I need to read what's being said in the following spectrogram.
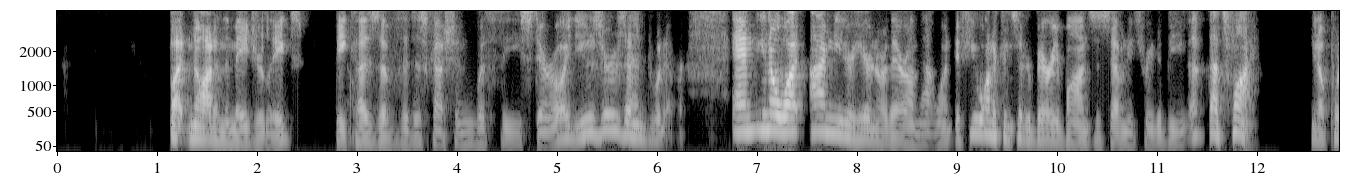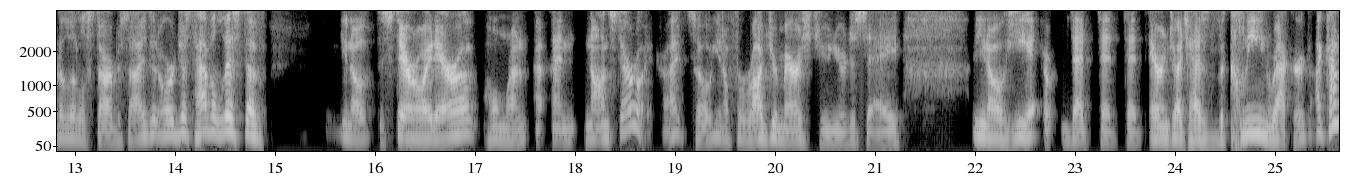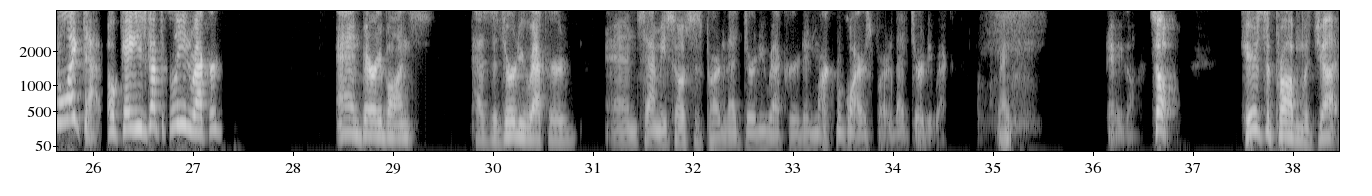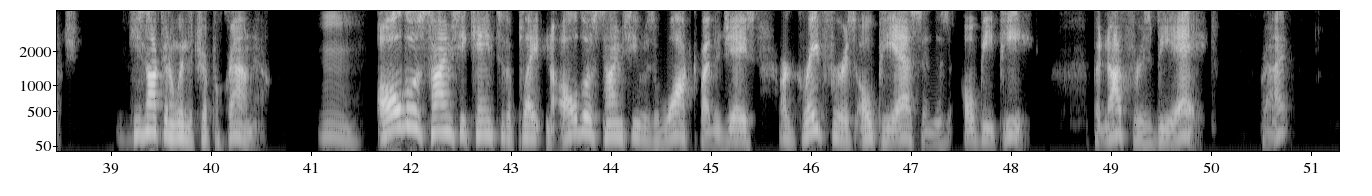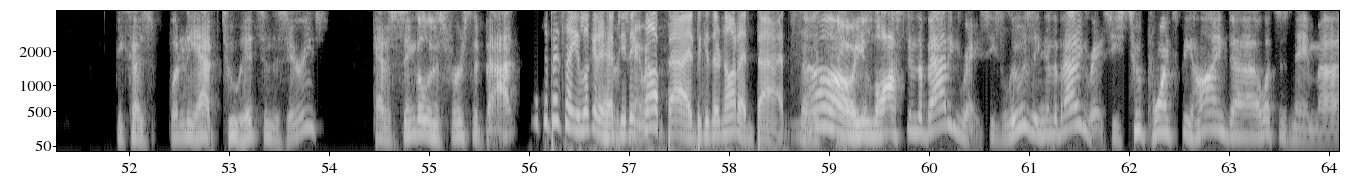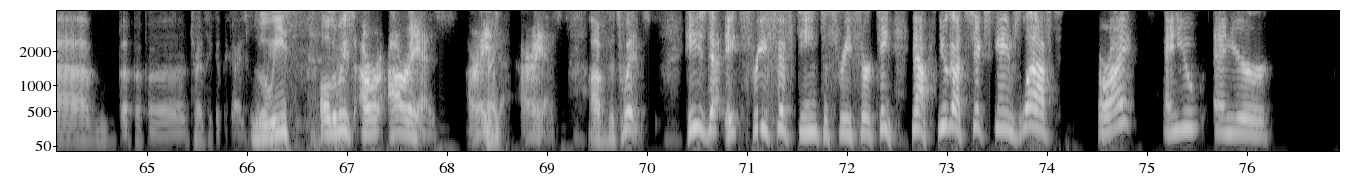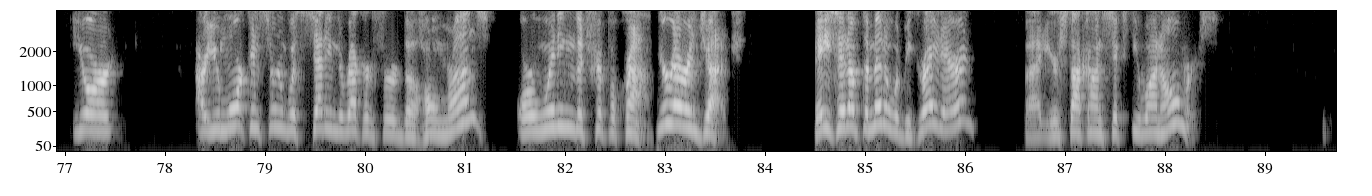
but not in the major leagues because of the discussion with the steroid users and whatever. And you know what? I'm neither here nor there on that one. If you want to consider Barry Bonds as 73 to be, that, that's fine. You know, put a little star beside it, or just have a list of, you know, the steroid era, home run, and non-steroid, right? So, you know, for Roger Maris Jr. to say, you know, he that that that Aaron Judge has the clean record. I kind of like that. Okay, he's got the clean record, and Barry Bonds has the dirty record and Sammy Sosa's part of that dirty record, and Mark McGwire's part of that dirty record. Right. There you go. So here's the problem with Judge. He's not going to win the triple crown now. Mm. all those times he came to the plate and all those times he was walked by the Jays are great for his OPS and his OBP, but not for his BA, right? Because what did he have? Two hits in the series? Had a single in his first at bat. It depends how you look at it. Hebsy. They're not bad because they're not at bats. So no, he lost in the batting race. He's losing in the batting race. He's two points behind. Uh, what's his name? Uh, I'm trying to think of the guys. Luis. Oh, Luis Arraez. Arraez. Right. Arraez of the Twins. He's at 315 to 313. Now you got six games left. All right, and you and you're you're are you more concerned with setting the record for the home runs or winning the triple crown? You're Aaron Judge. Base hit up the middle would be great, Aaron, but you're stuck on 61 homers.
